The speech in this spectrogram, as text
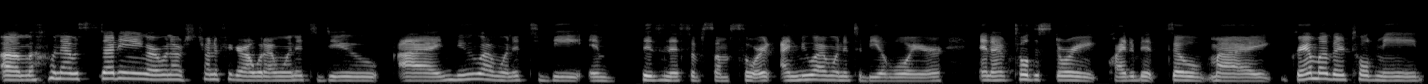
um, when I was studying or when I was trying to figure out what I wanted to do, I knew I wanted to be in business of some sort. I knew I wanted to be a lawyer. And I've told this story quite a bit. So, my grandmother told me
